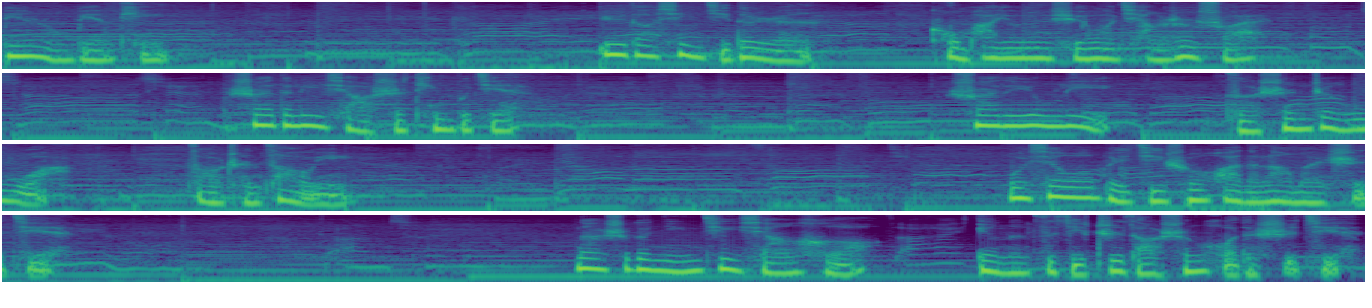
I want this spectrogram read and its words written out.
边融边听。遇到性急的人，恐怕要用雪往墙上摔，摔的力小时听不见，摔的用力，则声震物瓦，造成噪音。我向往北极说话的浪漫世界，那是个宁静祥和，又能自己制造生活的世界。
